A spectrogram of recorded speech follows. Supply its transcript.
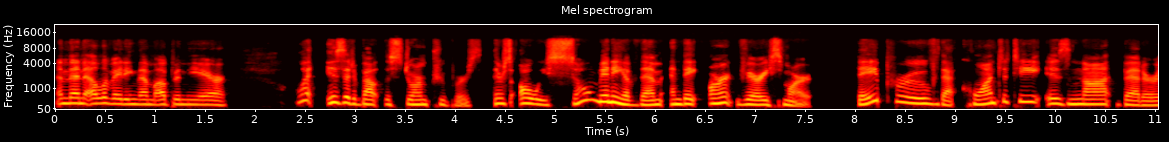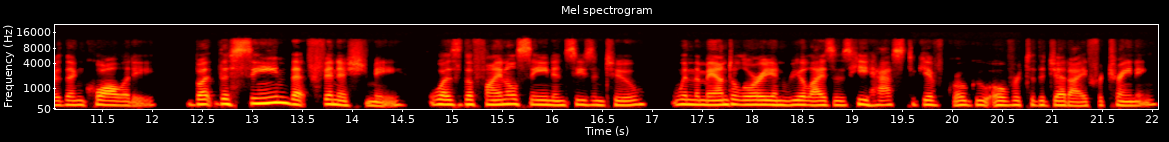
and then elevating them up in the air. What is it about the stormtroopers? There's always so many of them and they aren't very smart. They prove that quantity is not better than quality. But the scene that finished me was the final scene in season two when the Mandalorian realizes he has to give Grogu over to the Jedi for training.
